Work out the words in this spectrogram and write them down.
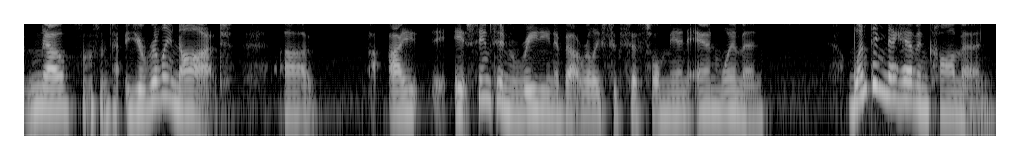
no, you're really not. Uh, I it seems in reading about really successful men and women, one thing they have in common,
